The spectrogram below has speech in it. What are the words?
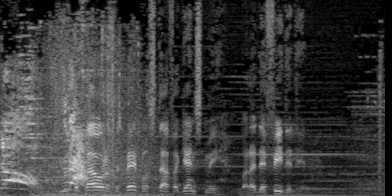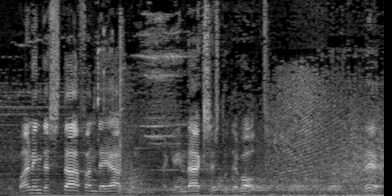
No! Used the power of the papal staff against me, but I defeated him. Combining the staff and the apple, I gained access to the vault. There,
